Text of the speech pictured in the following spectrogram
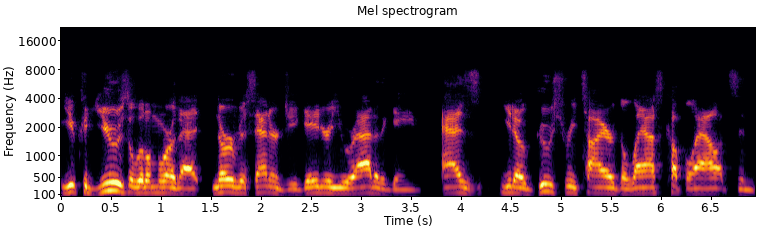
you could use a little more of that nervous energy. Gator, you were out of the game as you know. Goose retired the last couple outs, and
